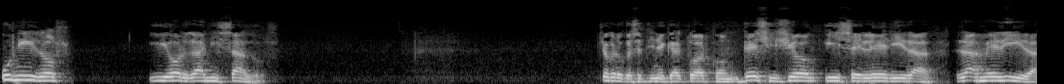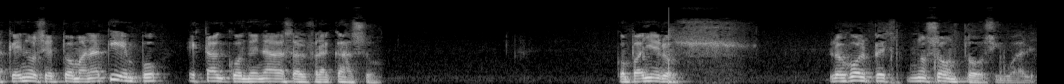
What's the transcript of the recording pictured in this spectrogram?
unidos y organizados. Yo creo que se tiene que actuar con decisión y celeridad. Las medidas que no se toman a tiempo están condenadas al fracaso. Compañeros, los golpes no son todos iguales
